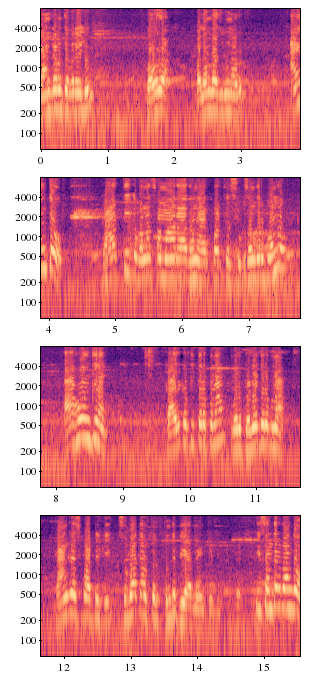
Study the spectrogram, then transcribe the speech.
కేంద్ర మంత్రి వర్యులు గౌరవ బలంరాజు ఉన్నారు. ఆయనతో కార్తీక వన సమారాధన ఏర్పాటు చేసిన శుభ సందర్భంలో ఆహ్వానించిన కార్యకర్తల తరపున మరియు ప్రజల తరపున కాంగ్రెస్ పార్టీకి శుభాకాంక్షలు తెలుపుతుంది బీఆర్ నైన్ టీవీ ఈ సందర్భంగా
